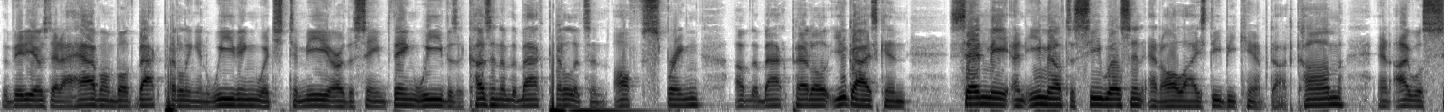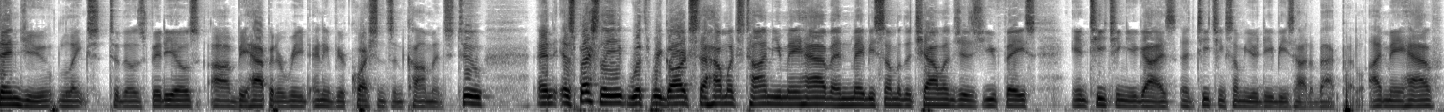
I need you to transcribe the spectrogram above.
the videos that I have on both backpedaling and weaving, which to me are the same thing. Weave is a cousin of the backpedal, it's an offspring of the backpedal. You guys can send me an email to cwilson at alleyesdbcamp.com and I will send you links to those videos. I'll be happy to read any of your questions and comments too. And especially with regards to how much time you may have and maybe some of the challenges you face in teaching you guys, uh, teaching some of your DBs how to backpedal. I may have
